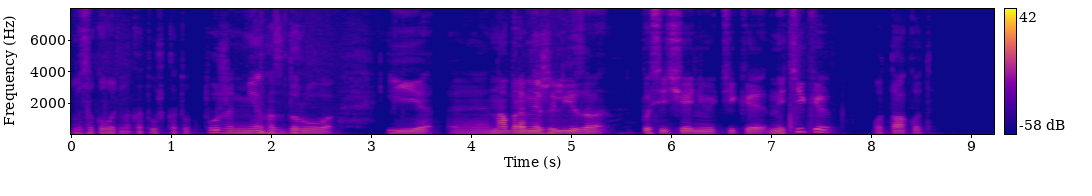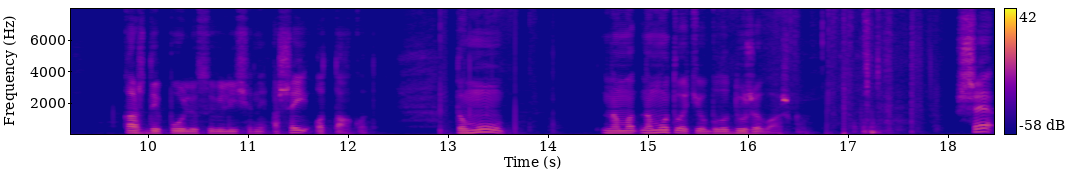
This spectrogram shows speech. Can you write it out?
Високовольтна катушка тут теж мега здорова. І е, набране желізо по січенню тільки, не тільки отак от, кожний полюс увеличений, а ще й отак от. Тому намо- намотувати його було дуже важко. Ще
